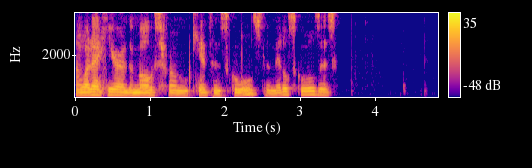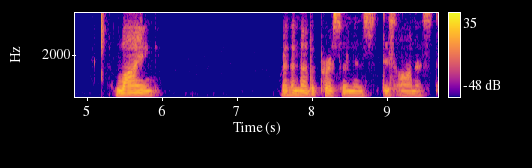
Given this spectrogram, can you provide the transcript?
And what I hear the most from kids in schools, the middle schools, is lying when another person is dishonest.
